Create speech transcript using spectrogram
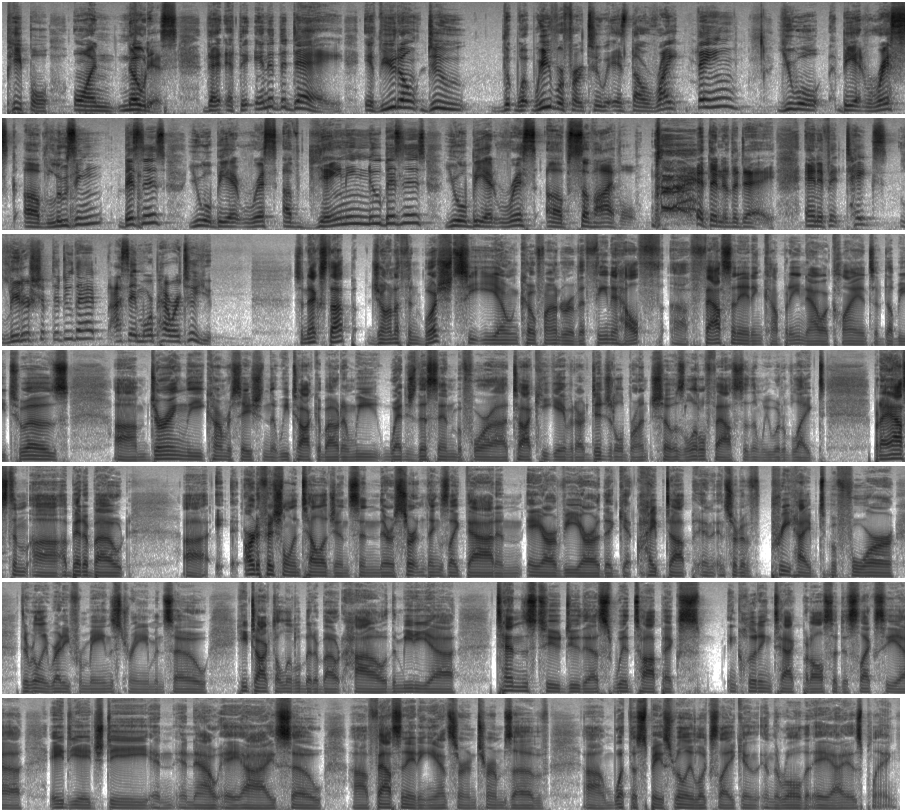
people on notice that at the end of the day, if you don't do the, what we refer to as the right thing, you will be at risk of losing business. You will be at risk of gaining new business. You will be at risk of survival at the end of the day. And if it takes leadership to do that, I say more power to you. So, next up, Jonathan Bush, CEO and co founder of Athena Health, a fascinating company, now a client of W2O's. Um, during the conversation that we talk about, and we wedged this in before a talk he gave at our digital brunch, so it was a little faster than we would have liked. But I asked him uh, a bit about uh, artificial intelligence, and there are certain things like that and AR, VR that get hyped up and, and sort of pre hyped before they're really ready for mainstream. And so he talked a little bit about how the media tends to do this with topics including tech, but also dyslexia, ADHD, and, and now AI. So, uh, fascinating answer in terms of um, what the space really looks like and, and, the role that AI is playing.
